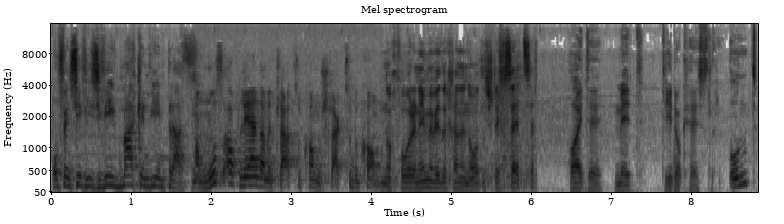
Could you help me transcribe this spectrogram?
Offensiv ist wie machen wie im Platz. Man muss auch lernen, damit klarzukommen, einen Schlag zu bekommen. nach vorne immer wieder einen Nadelstich setzen Heute mit Dino Kessler. und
